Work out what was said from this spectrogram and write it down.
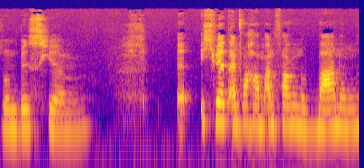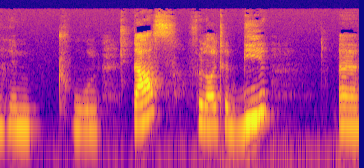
so ein bisschen äh, ich werde einfach am Anfang eine Warnung hin tun, dass für Leute, die äh,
